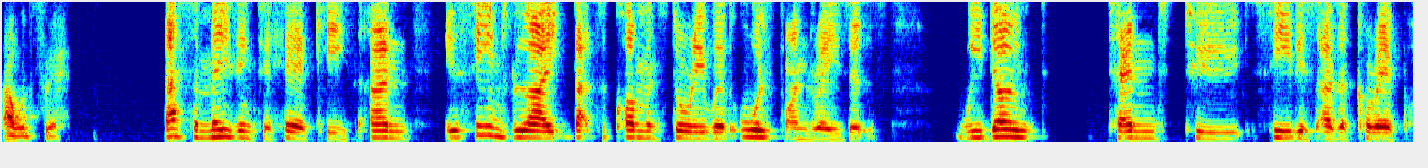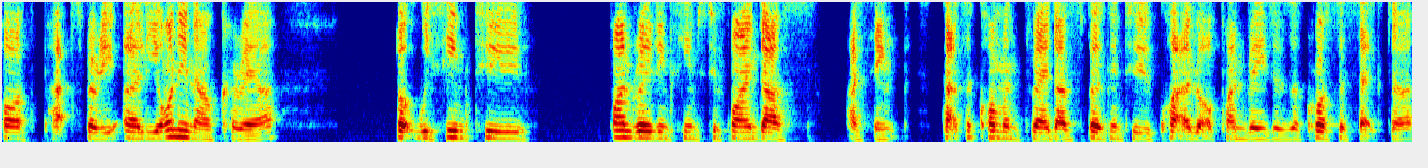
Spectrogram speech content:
I would say. That's amazing to hear, Keith. And it seems like that's a common story with all fundraisers. We don't tend to see this as a career path, perhaps very early on in our career, but we seem to, fundraising seems to find us, I think. That's a common thread. I've spoken to quite a lot of fundraisers across the sector,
